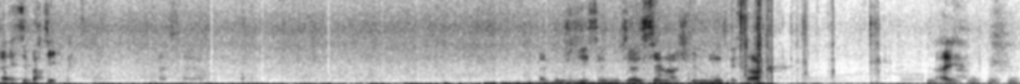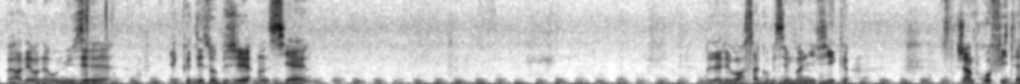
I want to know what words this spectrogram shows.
Allez c'est parti comme je dis, c'est un musée ancien, je vais vous montrer ça. Allez, regardez, on est au musée, il a que des objets anciens. Vous allez voir ça comme c'est magnifique. J'en profite.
